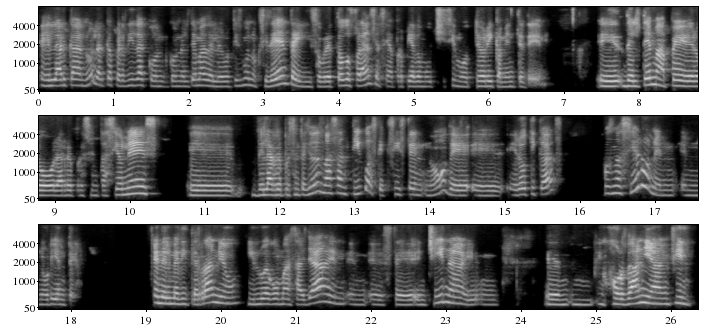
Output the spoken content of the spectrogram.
el arca, ¿no? El arca perdida con, con el tema del erotismo en Occidente y sobre todo Francia se ha apropiado muchísimo teóricamente de, eh, del tema, pero las representaciones, eh, de las representaciones más antiguas que existen, ¿no? De eh, eróticas, pues nacieron en, en, Oriente, en el Mediterráneo y luego más allá, en, en este, en China, en, en, Jordania, en fin.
